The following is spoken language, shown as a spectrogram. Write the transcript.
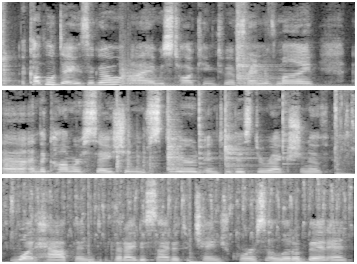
A couple days ago, I was talking to a friend of mine, uh, and the conversation steered into this direction of what happened that I decided to change course a little bit and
